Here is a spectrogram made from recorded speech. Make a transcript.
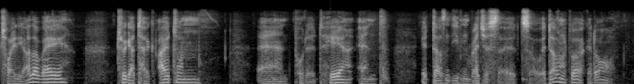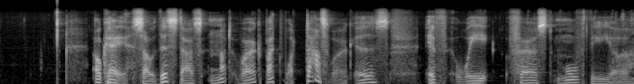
try the other way trigger tag item and put it here and it doesn't even register it so it doesn't work at all okay so this does not work but what does work is if we first move the uh,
